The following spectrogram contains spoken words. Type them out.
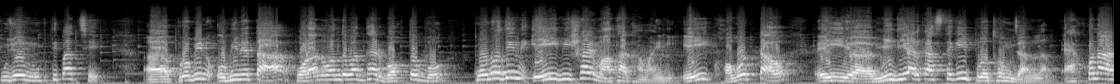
পুজোয় মুক্তি পাচ্ছে? প্রবীণ অভিনেতা পরাণ বন্দ্যোপাধ্যায়ের বক্তব্য কোনোদিন এই বিষয়ে মাথা ঘামায়নি। এই খবরটাও এই মিডিয়ার কাছ থেকেই প্রথম জানলাম। এখন আর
